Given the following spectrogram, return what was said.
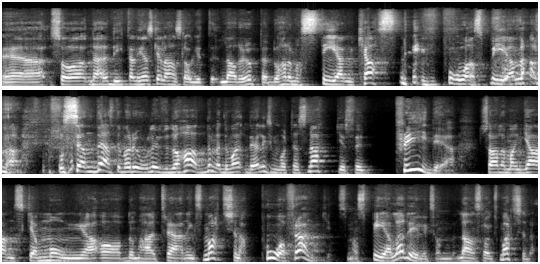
Eh, så när det italienska landslaget laddar upp det, då hade man stenkastning på spelarna. Och sen dess, det var roligt, för då hade man, det, var, det har liksom varit en snackis. För pre det så hade man ganska många av de här träningsmatcherna på Frankrike. Så man spelade i liksom landslagsmatcher där.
